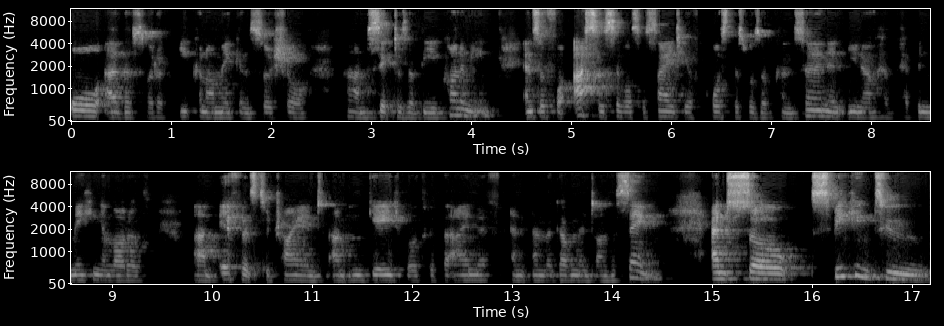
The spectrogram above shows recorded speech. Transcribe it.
all other sort of economic and social um, sectors of the economy. And so for us as civil society, of course, this was of concern and, you know, have, have been making a lot of um, efforts to try and um, engage both with the IMF and, and, the government on the same. And so speaking to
